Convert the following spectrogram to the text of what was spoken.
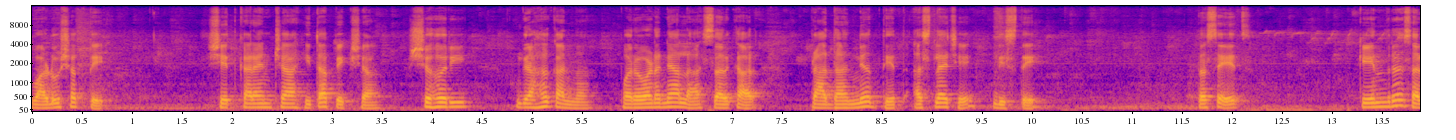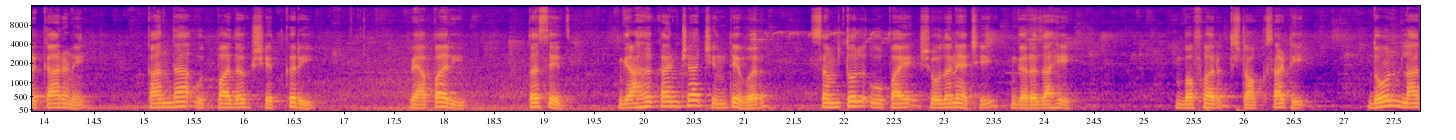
वाढू शकते. शेतकऱ्यांच्या हितापेक्षा शहरी ग्राहकांना परवडण्याला सरकार प्राधान्य देत असल्याचे दिसते. तसेच केंद्र सरकारने कांदा उत्पादक शेतकरी व्यापारी तसेच ग्राहकांच्या चिंतेवर समतोल उपाय शोधण्याची गरज आहे. बफर स्टॉकसाठी दोन लाख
